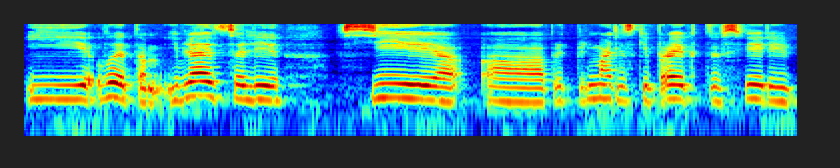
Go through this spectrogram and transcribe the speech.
и в этом. Являются ли все э, предпринимательские проекты в сфере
